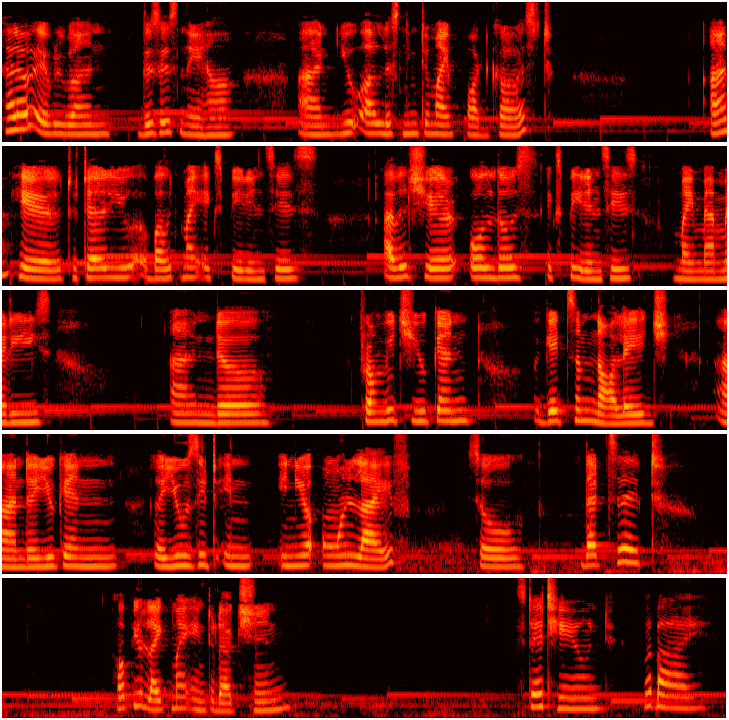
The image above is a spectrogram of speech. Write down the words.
Hello, everyone. This is Neha, and you are listening to my podcast. I'm here to tell you about my experiences. I will share all those experiences, my memories, and uh, from which you can get some knowledge and uh, you can uh, use it in in your own life so that's it hope you like my introduction. Stay tuned. Bye bye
